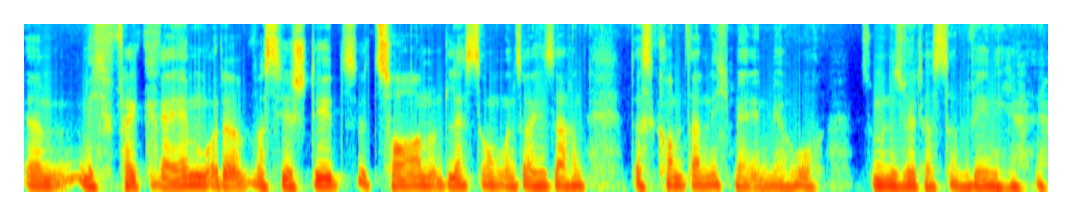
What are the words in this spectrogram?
ähm, mich vergrämen oder was hier steht, Zorn und Lästerung und solche Sachen. Das kommt dann nicht mehr in mir hoch. Zumindest wird das dann weniger. Ja.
